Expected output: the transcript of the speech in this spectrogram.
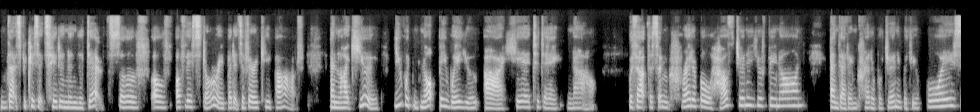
That's because it's hidden in the depths of, of, of their story, but it's a very key part. And like you, you would not be where you are here today now without this incredible health journey you've been on and that incredible journey with your boys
